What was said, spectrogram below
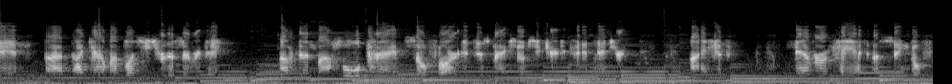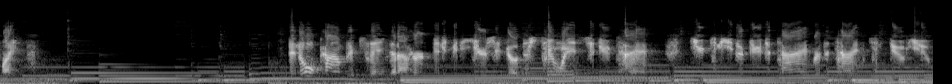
And I, I count my blessings for this every day. I've done my whole time so far at this maximum security penitentiary. I have never had a single fight. An old convict saying that I heard many, many years ago, there's two ways to do time. You can either do the time or the time can do you.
